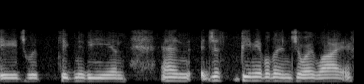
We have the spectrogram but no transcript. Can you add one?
age with dignity and and just being able to enjoy life.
